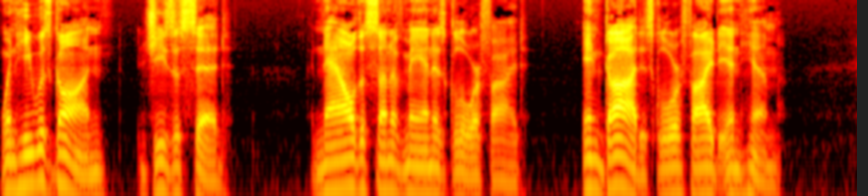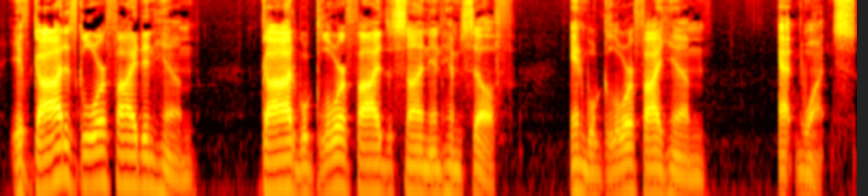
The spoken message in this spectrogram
When he was gone, Jesus said, Now the Son of Man is glorified, and God is glorified in him. If God is glorified in him, God will glorify the Son in himself and will glorify him at once.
